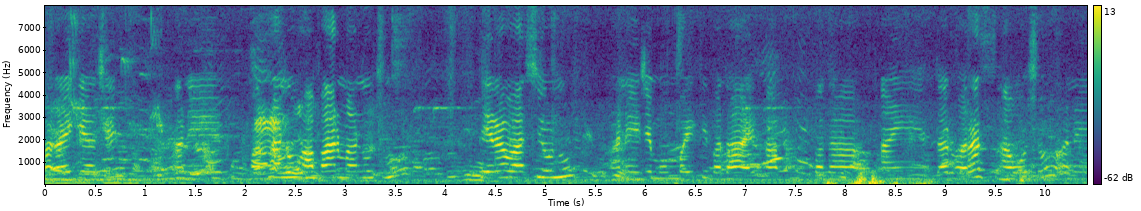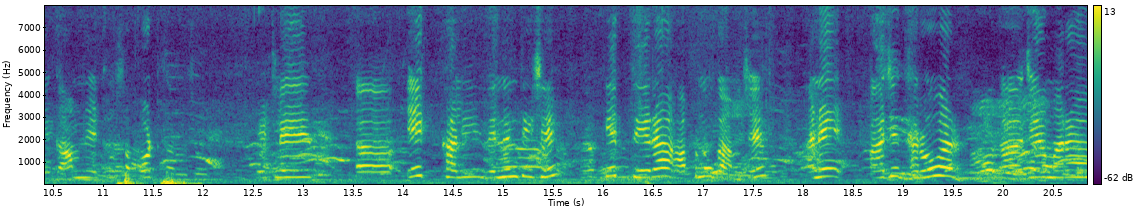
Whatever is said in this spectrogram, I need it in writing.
ભરાઈ ગયા છે અને બધાનું આભાર માનું છું તેરાવાસીઓનું. અને જે મુંબઈથી બધા આપ બધા અહીં દર વરસ આવો છો અને ગામને એટલું સપોર્ટ કરો છો. એટલે એક ખાલી વિનંતી છે કે તેરા આપનું ગામ છે. અને આ જે ધરોહર જે અમારા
